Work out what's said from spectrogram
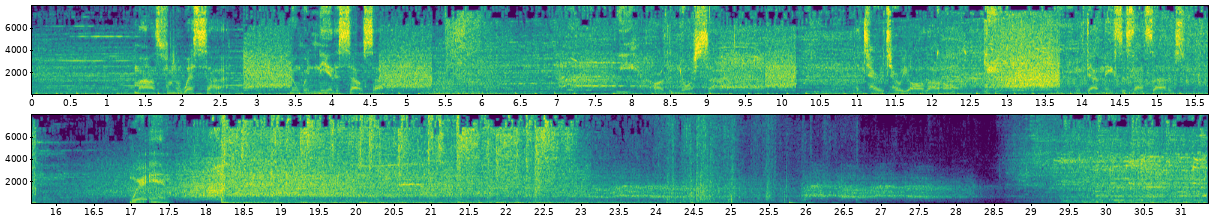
miles from the west side, nowhere near the south side. We are the north side, territory all our own. If that makes us outsiders, we're in.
